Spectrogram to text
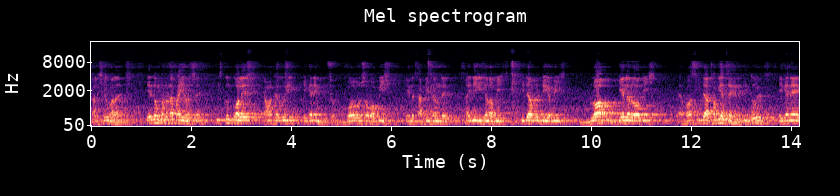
তাহলে সেও মারা যেত এরকম ঘটনা প্রায়ই হচ্ছে। স্কুল কলেজ কামাখাগুড়ি এখানে সব- বড় বড় সব অফিস এখানে সাব ডিভিশনের irrigation office PWD office block BLR office hospital সবই আছে এখানে। কিন্তু এখানে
